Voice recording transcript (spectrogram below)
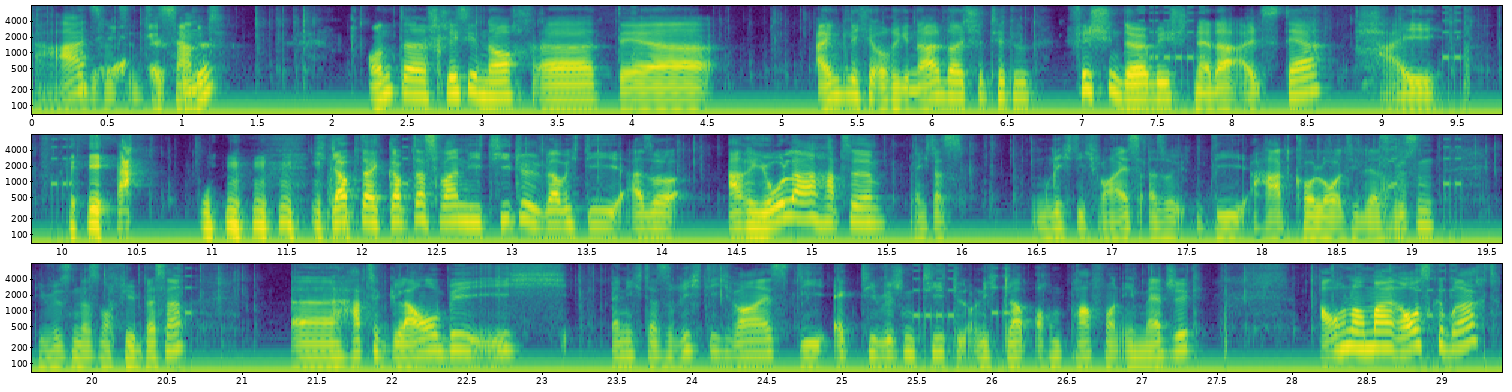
Ja, jetzt wird's Ja, interessant. Und äh, schließlich noch äh, der eigentliche originaldeutsche Titel Fishing Derby schneller als der Hai. ja. Ich glaube, da, ich glaub, das waren die Titel, glaube ich, die. Also, Ariola hatte, wenn ich das richtig weiß, also die Hardcore-Leute, die das wissen, die wissen das noch viel besser. Äh, hatte, glaube ich, wenn ich das richtig weiß, die Activision-Titel und ich glaube auch ein paar von Imagic auch nochmal rausgebracht.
